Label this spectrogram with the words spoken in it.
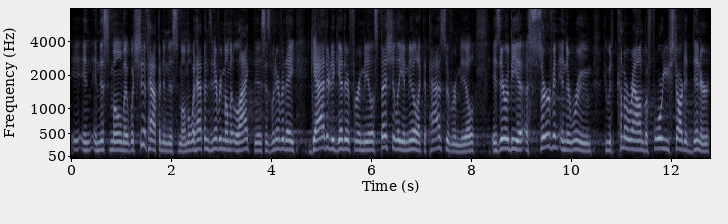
in, in this moment, what should have happened in this moment, what happens in every moment like this is whenever they gather together for a meal, especially a meal like the Passover meal, is there would be a, a servant in the room who would come around before you started dinner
